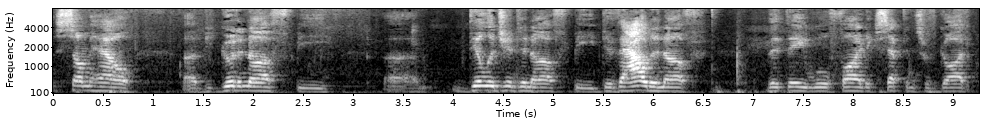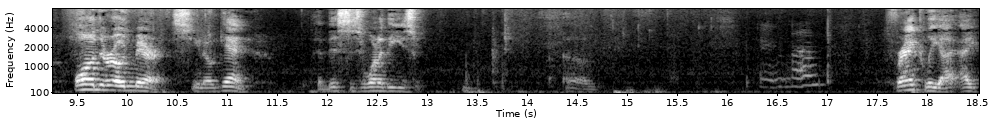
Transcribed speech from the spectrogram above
somehow uh, be good enough, be uh, diligent enough, be devout enough that they will find acceptance with God on their own merits. You know, again, this is one of these. Um, frankly, I, I,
